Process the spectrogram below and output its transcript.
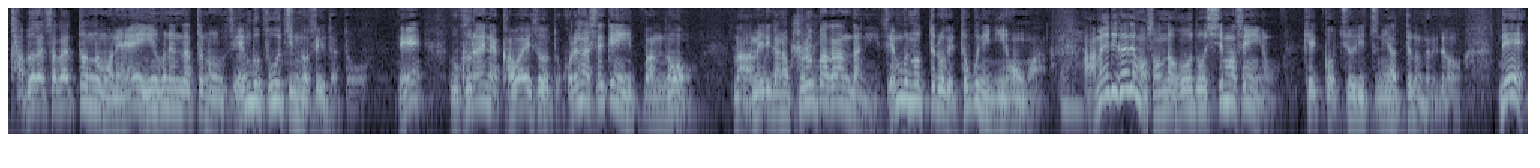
株が下がっとんのもね、インフレになったのも全部プーチンのせいだと。ね、ウクライナかわいそうと。これが世間一般の、まあアメリカのプロパガンダに全部載ってるわけ、特に日本は。アメリカでもそんな報道してませんよ。結構中立にやってるんだけど。で、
